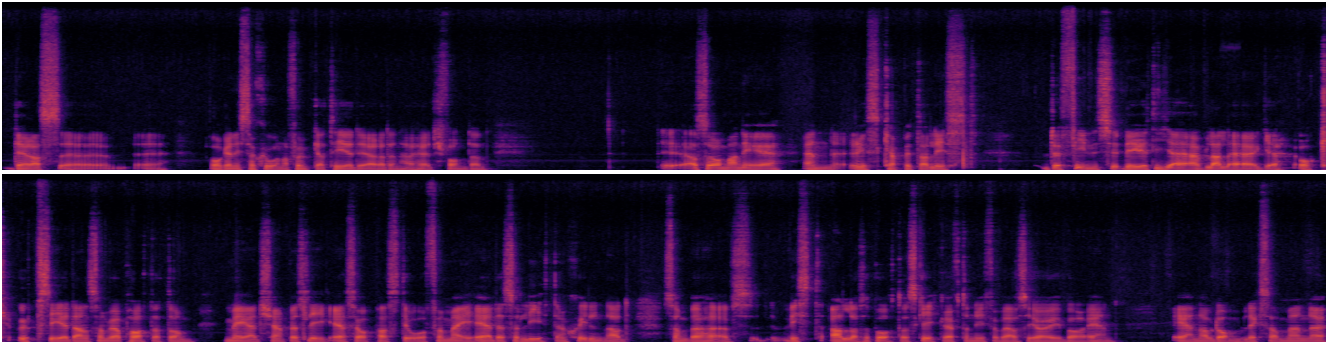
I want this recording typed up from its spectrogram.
deras eh, eh organisationer funkar tidigare, den här hedgefonden. Eh, alltså om man är en riskkapitalist det finns det är ju ett jävla läge och uppsidan som vi har pratat om med Champions League är så pass stor. För mig är det så liten skillnad som behövs. Visst, alla supportrar skriker efter nyförvärv så jag är ju bara en, en av dem. Liksom. Men, eh,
